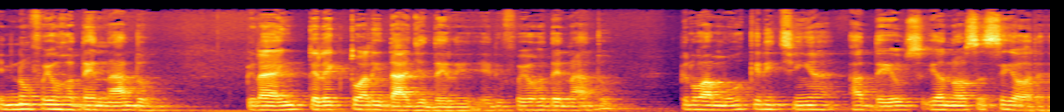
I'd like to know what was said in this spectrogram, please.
Ele não foi ordenado pela intelectualidade dele, ele foi ordenado pelo amor que ele tinha a Deus e a Nossa Senhora.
